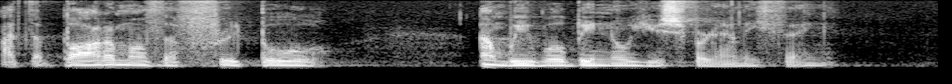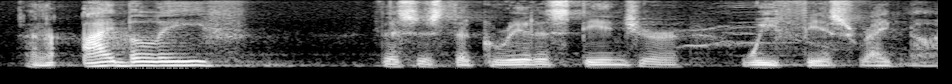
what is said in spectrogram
at the bottom of the fruit bowl, and we will be no use for anything. And I believe this is the greatest danger we face right now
